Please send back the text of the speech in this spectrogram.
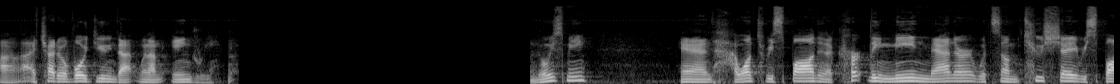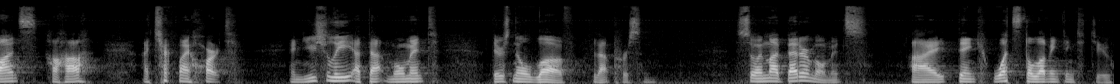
Uh, I try to avoid doing that when I'm angry. Annoys me, and I want to respond in a curtly mean manner with some touche response, haha. I check my heart, and usually at that moment, there's no love for that person. So in my better moments, I think, what's the loving thing to do?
